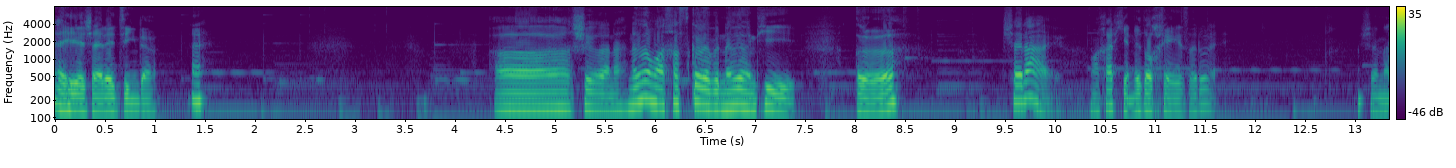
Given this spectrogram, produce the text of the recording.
ไอ้เหี้ยใช้ได้จริงเด้อเออเชื่อนะเนื้อเรื่องมาคัสก็เลยเป็นเนื้อเรื่องที่ เออ ใช้ได้ มาคัสเขียนด้วยตัวเคซะด้วย ใช่ไหม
